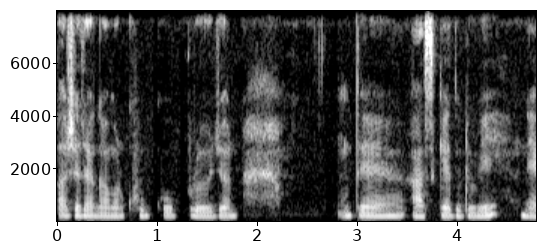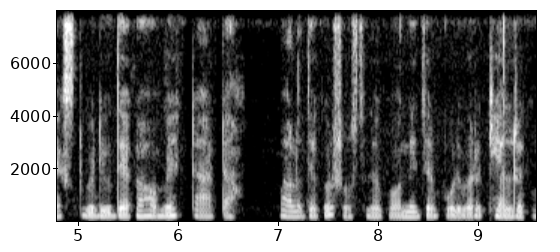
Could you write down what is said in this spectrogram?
পাশে থাকা আমার খুব খুব প্রয়োজন। তো আজকে এতটুকুই। নেক্সট ভিডিও দেখা হবে। টাটা। ভালো থেকো, সুস্থ থেকো, নিজের পরিবারের খেয়াল রেখো।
